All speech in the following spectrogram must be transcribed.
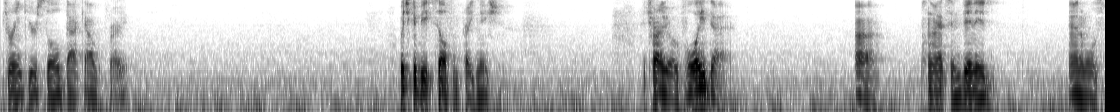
drink your soul back out, right? Which could be self impregnation. To try to avoid that, uh, plants invented animals,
